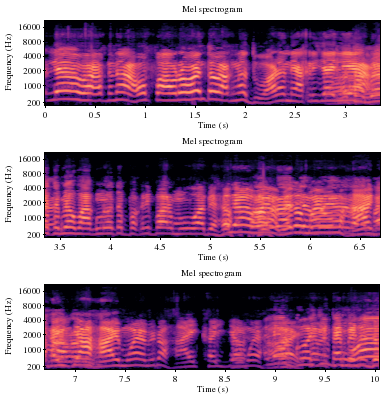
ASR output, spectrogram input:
એટલે વાઘના આવો પાવરો હોય ને તો વાઘના ધુવાડા નીકળી જાય લે. તમે તમે વાઘનો તો પકડી પાર હું આ બે અમે તો મોય હાય ખાઈ ગયા હાય મોય અમે તો હાય ખાઈ ગયા મોય હાય. ગોજી તમે તો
